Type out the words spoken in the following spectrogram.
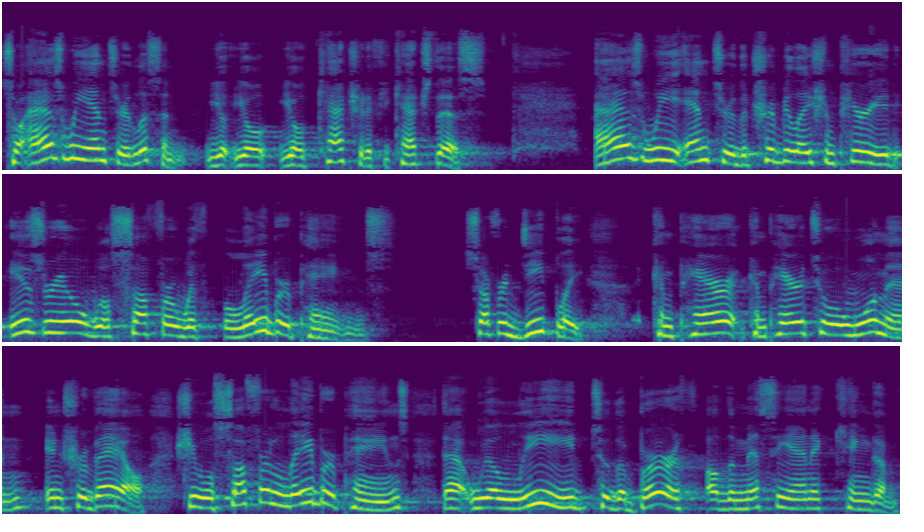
So as we enter, listen, you'll, you'll, you'll catch it if you catch this. As we enter the tribulation period, Israel will suffer with labor pains, suffer deeply compare, compared to a woman in travail. She will suffer labor pains that will lead to the birth of the messianic kingdom.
